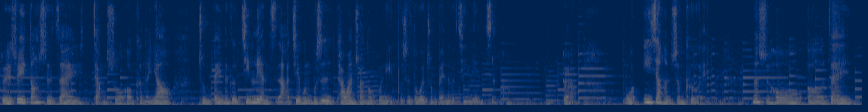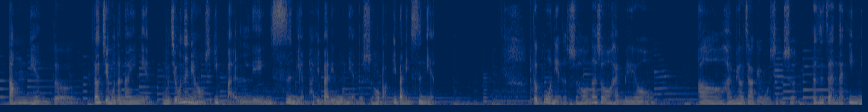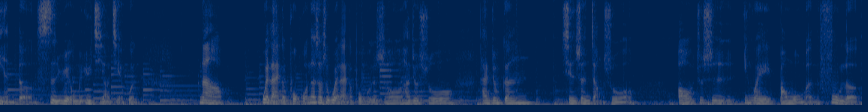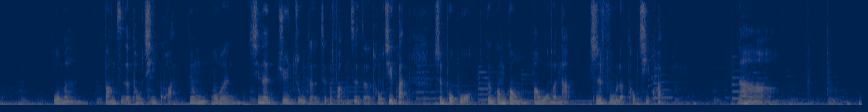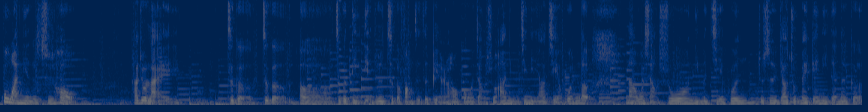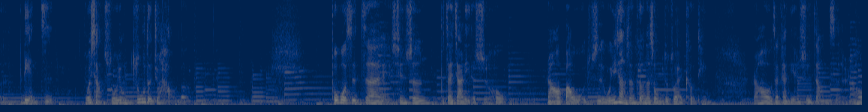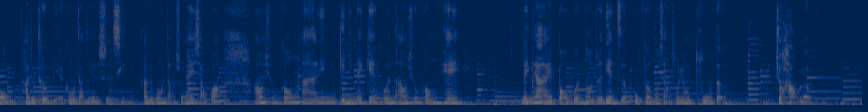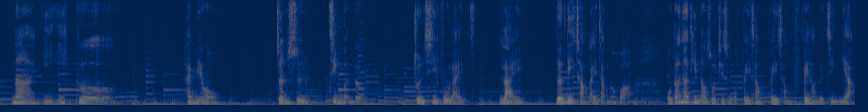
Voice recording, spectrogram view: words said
对，所以当时在讲说哦，可能要准备那个金链子啊，结婚不是台湾传统婚礼不是都会准备那个金链子吗？对啊，我印象很深刻哎，那时候呃在。当年的要结婚的那一年，我们结婚那年好像是一百零四年吧，一百零五年的时候吧，一百零四年的过年的时候，那时候还没有啊，还没有嫁给我先生。但是在那一年的四月，我们预计要结婚。那未来的婆婆，那时候是未来的婆婆的时候，她就说，她就跟先生讲说，哦，就是因为帮我们付了。我们房子的头期款，因为我们现在居住的这个房子的头期款是婆婆跟公公帮我们呐支付了头期款。那过完年的时候，他就来这个这个呃这个地点，就是这个房子这边，然后跟我讲说啊，你们今年要结婚了，那我想说你们结婚就是要准备给你的那个链子。我想说用租的就好了。婆婆是在先生不在家里的时候，然后把我就是我印象深刻。那时候我们就坐在客厅，然后在看电视这样子，然后他就特别跟我讲这件事情。他就跟我讲说：“哎，小光，啊，我想讲啊，你今年要结婚，啊，我想讲嘿，恋爱保婚哦，就是链子的部分，我想说用租的就好了。那以一个。”还没有正式进门的准媳妇来来的立场来讲的话，我当下听到说，其实我非常非常非常的惊讶。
